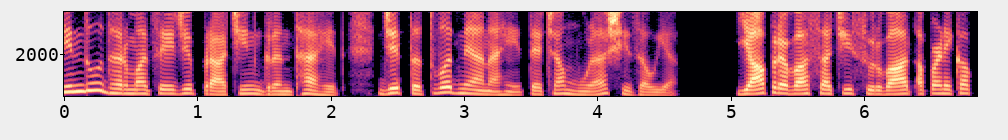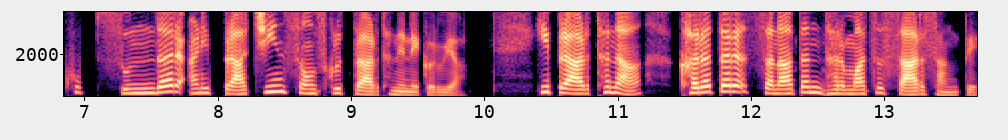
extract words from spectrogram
हिंदू धर्माचे जे प्राचीन ग्रंथ आहेत जे तत्वज्ञान आहे त्याच्या मुळाशी जाऊया. या प्रवासाची सुरुवात आपण एका खूप सुंदर आणि प्राचीन संस्कृत प्रार्थनेने करूया. ही प्रार्थना खरं तर सनातन धर्माचं सार सांगते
